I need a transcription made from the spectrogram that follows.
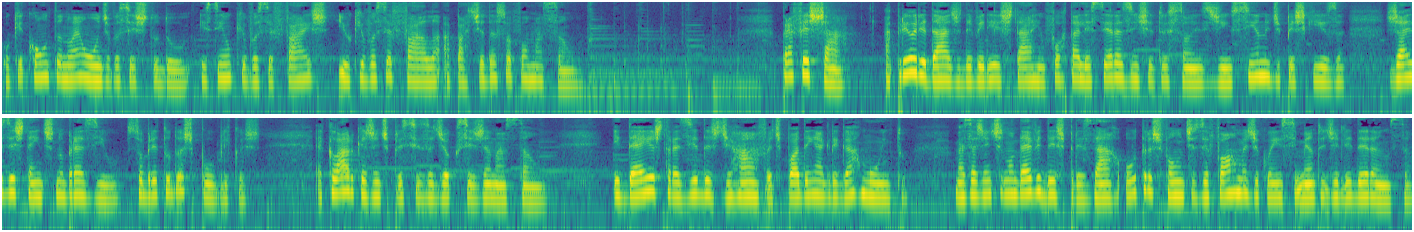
O que conta não é onde você estudou, e sim o que você faz e o que você fala a partir da sua formação. Para fechar, a prioridade deveria estar em fortalecer as instituições de ensino e de pesquisa já existentes no Brasil, sobretudo as públicas. É claro que a gente precisa de oxigenação. Ideias trazidas de Harvard podem agregar muito, mas a gente não deve desprezar outras fontes e formas de conhecimento e de liderança.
